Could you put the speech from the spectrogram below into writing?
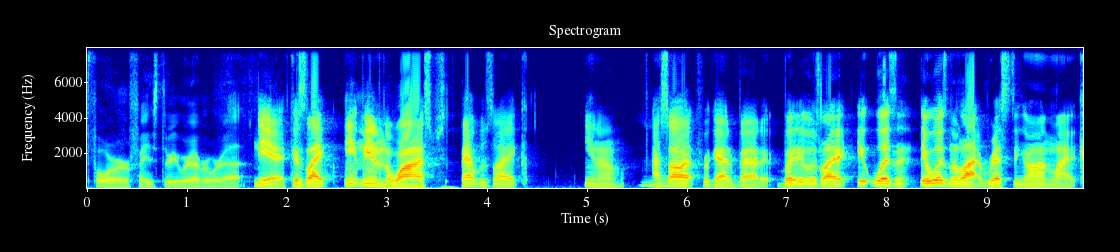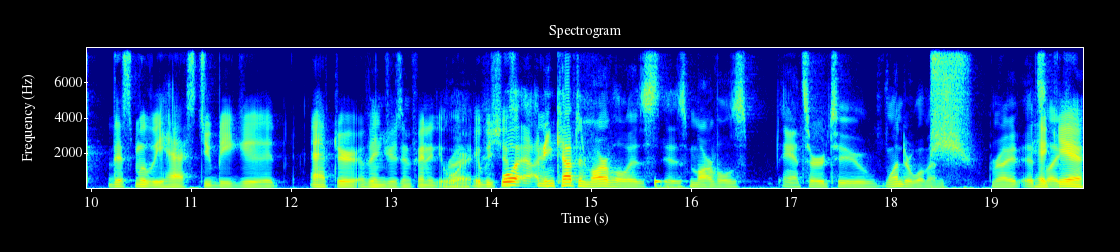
four, or phase three, wherever we're at. Yeah, because like Ant Man and the Wasp, that was like, you know, I saw it, forgot about it, but it was like it wasn't. There wasn't a lot resting on like this movie has to be good after Avengers: Infinity War. It was just well, I mean, Captain Marvel is is Marvel's answer to Wonder Woman, right? It's Heck like yeah.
